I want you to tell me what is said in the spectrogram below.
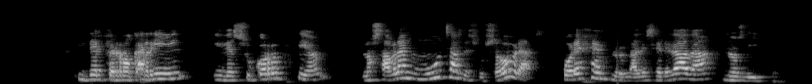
del ferrocarril y de su corrupción, nos habla en muchas de sus obras. Por ejemplo, la desheredada nos dice,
